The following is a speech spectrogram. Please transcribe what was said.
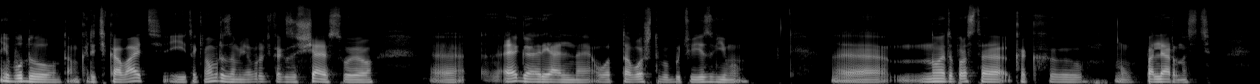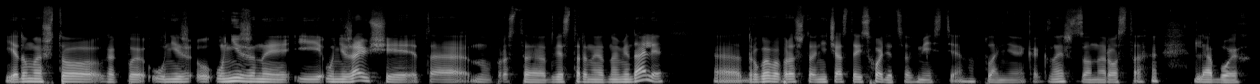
и буду там критиковать, и таким образом я вроде как защищаю свое э, эго реальное от того, чтобы быть уязвимым. Э, но это просто как э, ну, полярность. Я думаю, что как бы униж... униженные и унижающие — это ну, просто две стороны одной медали. Другой вопрос, что они часто исходятся вместе, ну, в плане, как, знаешь, зона роста для обоих.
